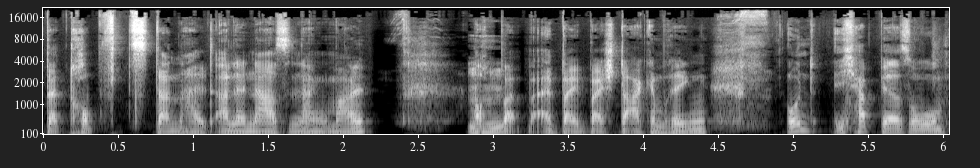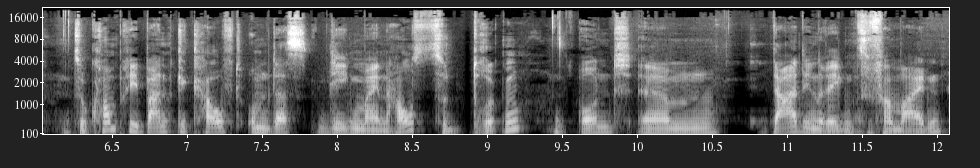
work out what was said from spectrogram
da tropft's dann halt alle Nasen lang mal. Auch mhm. bei, bei, bei starkem Regen. Und ich habe ja so, so Compriband gekauft, um das gegen mein Haus zu drücken und ähm, da den Regen zu vermeiden.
